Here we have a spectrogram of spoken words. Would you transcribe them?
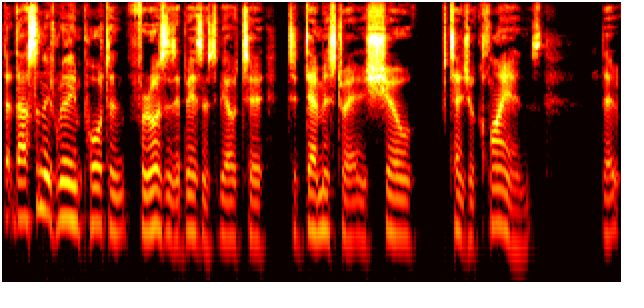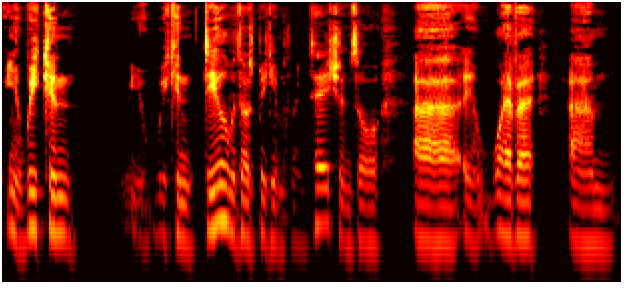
th- that's something that's really important for us as a business to be able to to demonstrate and show potential clients that you know we can you know, we can deal with those big implementations or uh, you know, whatever um,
